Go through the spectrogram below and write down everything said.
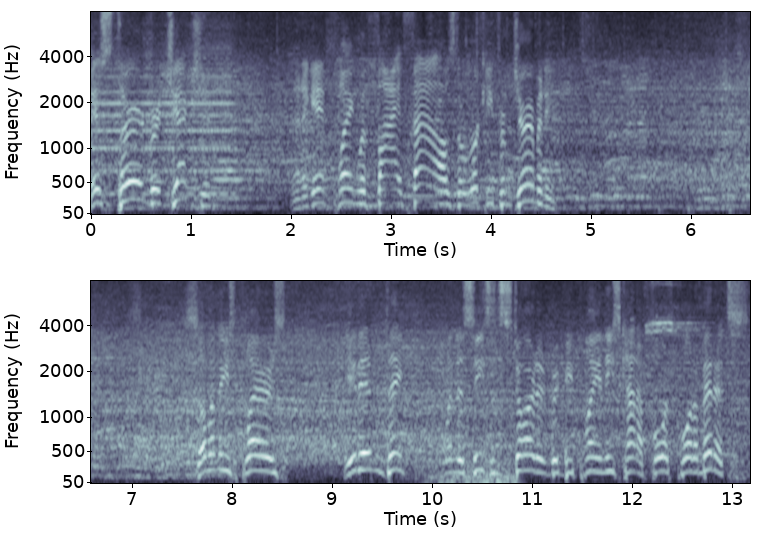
His third rejection. And again, playing with five fouls, the rookie from Germany. Some of these players, you didn't think when the season started we'd be playing these kind of fourth quarter minutes.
